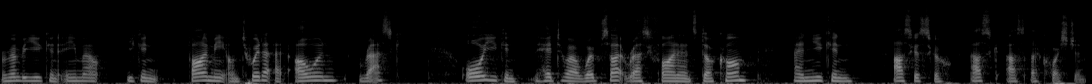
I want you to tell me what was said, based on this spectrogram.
remember you can email, you can find me on Twitter at Owen Rask, or you can head to our website raskfinance.com and you can ask us ask us a question.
